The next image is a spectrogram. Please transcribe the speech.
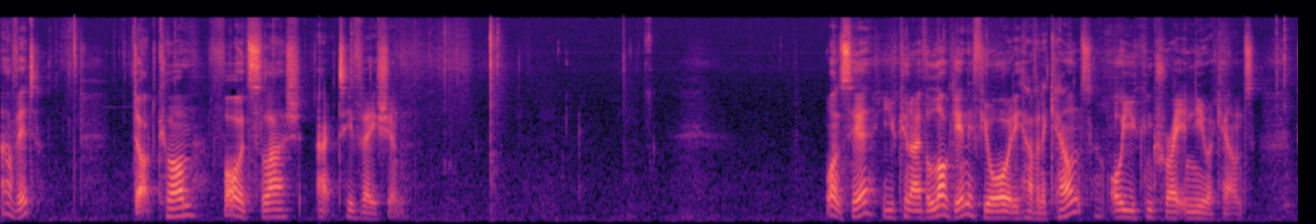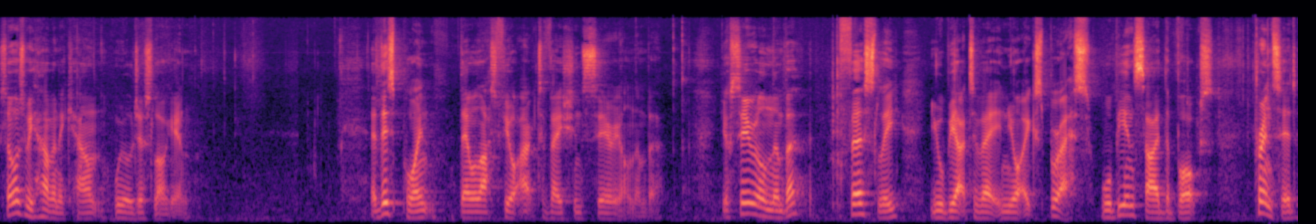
avid.com forward slash activation. Once here, you can either log in if you already have an account, or you can create a new account. So as we have an account, we will just log in. At this point, they will ask for your activation serial number. Your serial number, firstly, you'll be activating your Express, will be inside the box, printed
